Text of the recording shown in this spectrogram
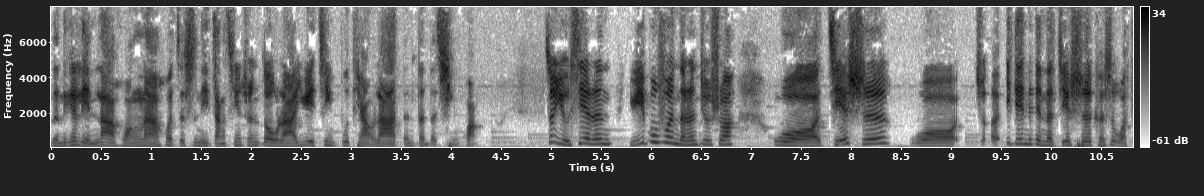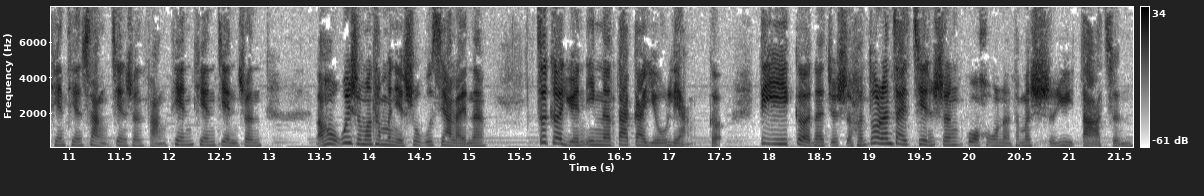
的那个脸蜡黄啦，或者是你长青春痘啦、月经不调啦等等的情况。所以有些人有一部分的人就说，我节食，我呃一点点的节食，可是我天天上健身房，天天健身，然后为什么他们也瘦不下来呢？这个原因呢，大概有两个。第一个呢，就是很多人在健身过后呢，他们食欲大增。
